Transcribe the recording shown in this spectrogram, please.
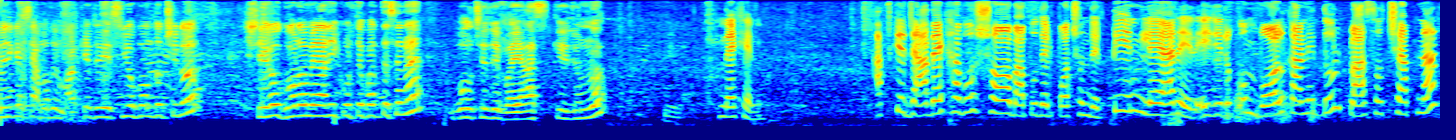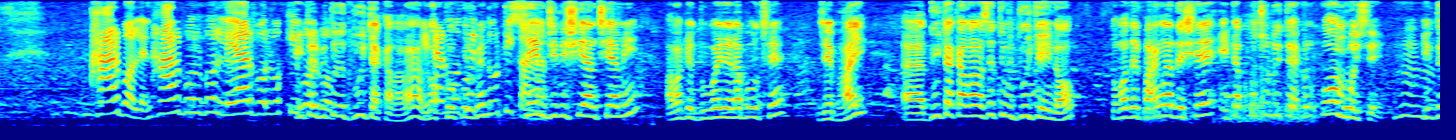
হয়ে গেছে আমাদের মার্কেটের এসিও বন্ধ ছিল। সেও গরমে আরই করতে পারতেছে না। বলছে যে ভাই আজকে জন্য দেখেন আজকে যা দেখাবো সব আপুদের পছন্দের তিন লেয়ারের। এই যেরকম বল কানের দুল প্লাস হচ্ছে আপনার হার বলেন। হার বলব লেয়ার বলব কি এটার বলব? ভিতরে দুইটা কালার হ্যাঁ? লক্ষ্য করবেন সেম। জিনিসই আনছি আমি। আমাকে দুবাইয়েরা বলছে যে ভাই দুইটা কালার আছে তুমি দুইটাই নাও। তোমাদের বাংলাদেশে এটা প্রচলিত এখন কম হয়েছে। কিন্তু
